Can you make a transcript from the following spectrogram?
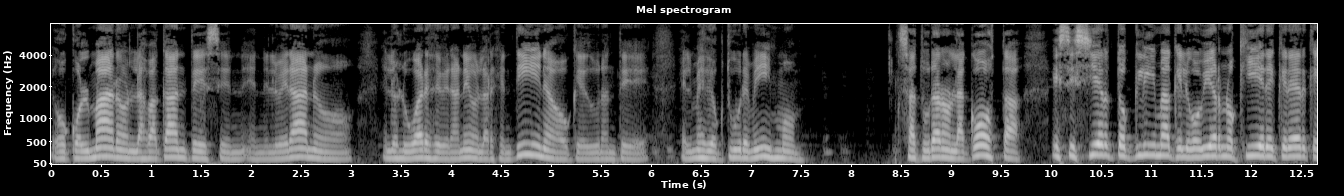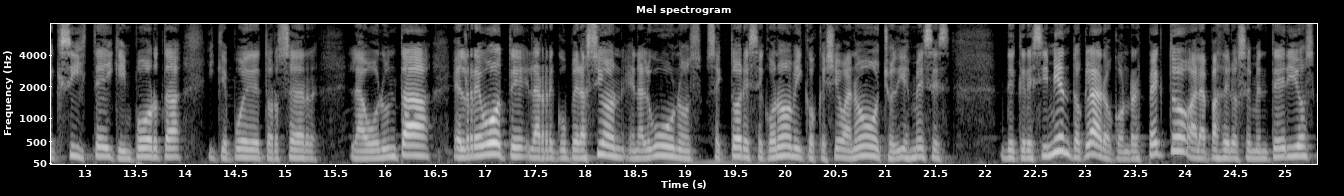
o colmaron las vacantes en, en, el verano en los lugares de veraneo en la Argentina o que durante el mes de octubre mismo saturaron la costa, ese cierto clima que el gobierno quiere creer que existe y que importa y que puede torcer la voluntad, el rebote, la recuperación en algunos sectores económicos que llevan ocho o 10 meses de crecimiento, claro, con respecto a la paz de los cementerios,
